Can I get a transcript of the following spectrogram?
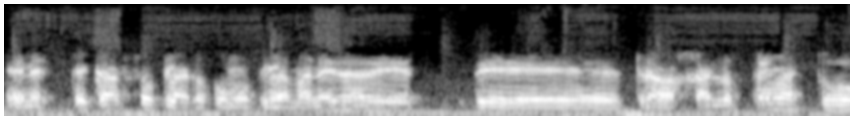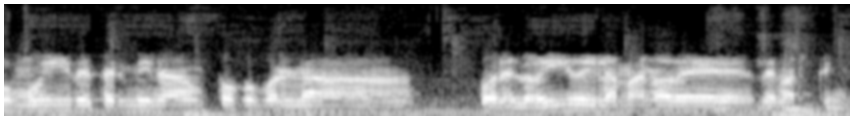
En este caso, claro, como que la manera de, de trabajar los temas estuvo muy determinada un poco por la por el oído y la mano de, de Martín.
